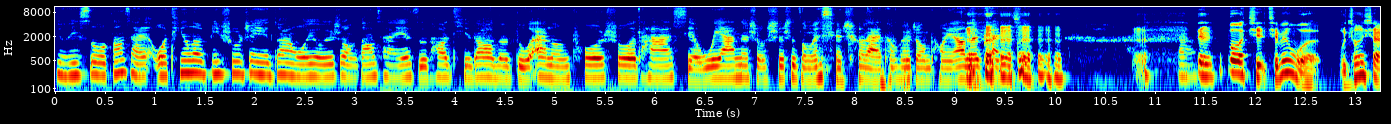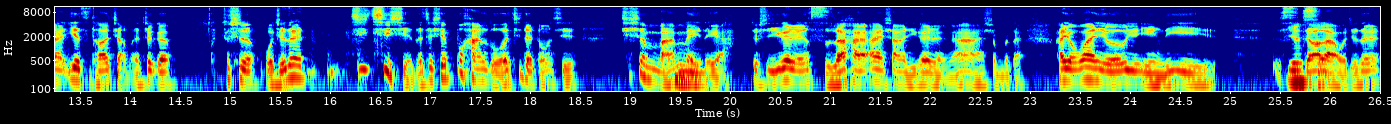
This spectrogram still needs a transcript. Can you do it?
有意思，我刚才我听了毕叔这一段，我有一种刚才叶子涛提到的读爱伦坡说他写乌鸦那首诗是怎么写出来的，有一种同样的感觉。对，不过前前面我补充一下叶子涛讲的这个，就是我觉得机器写的这些不含逻辑的东西，其实蛮美的呀。就是一个人死了还爱上一个人啊什么的，还有万有引力。死掉了，我觉得，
